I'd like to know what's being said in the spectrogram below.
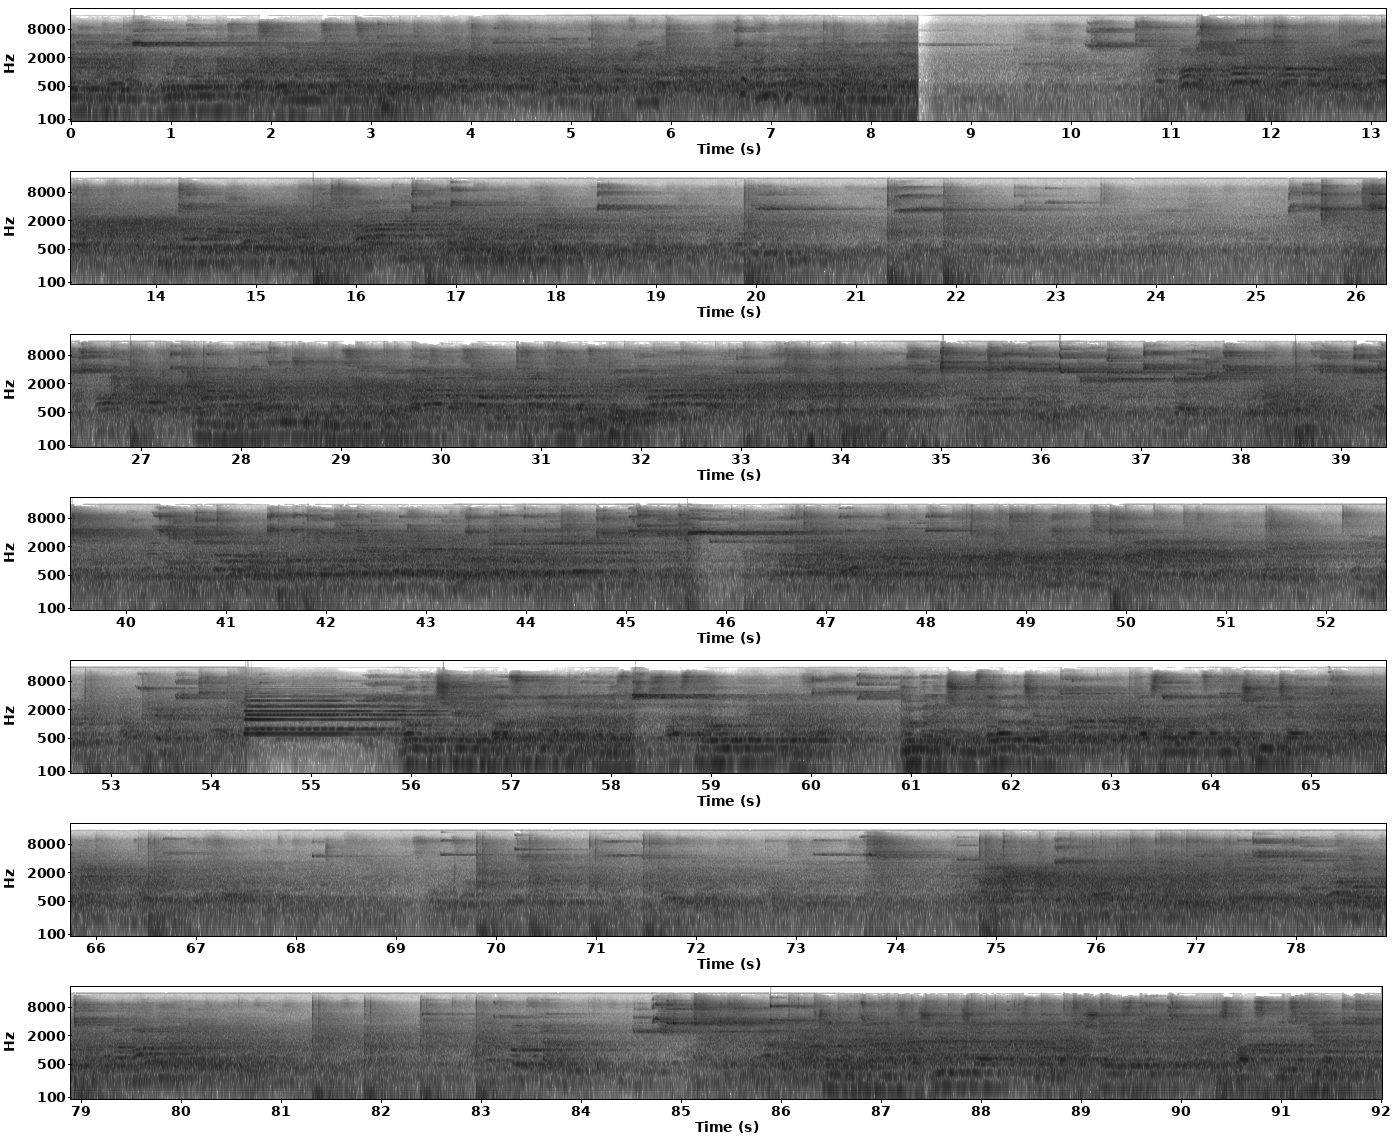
Pedro Antônio Massimburgo, Rogić, druga osobna, trenira gostujući sastavu. Grubelić mjesto Rogića, Odvaca mjesto Šilića. Бас Лескина.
